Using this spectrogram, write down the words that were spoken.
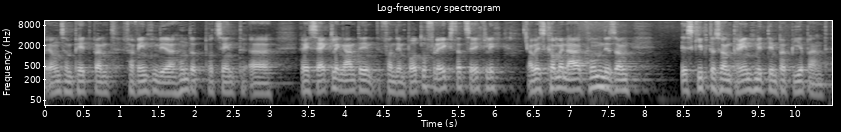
bei unserem PET-Band verwenden wir 100% äh, Recycling von den Bottle Flakes tatsächlich. Aber es kommen auch Kunden, die sagen, es gibt da so einen Trend mit dem Papierband.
